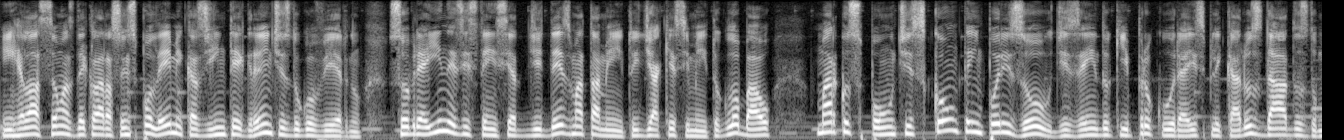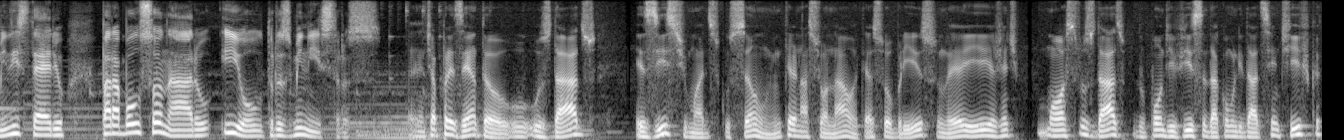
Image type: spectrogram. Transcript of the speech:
Em relação às declarações polêmicas de integrantes do governo sobre a inexistência de desmatamento e de aquecimento global, Marcos Pontes contemporizou, dizendo que procura explicar os dados do ministério para Bolsonaro e outros ministros. A gente apresenta os dados, existe uma discussão internacional até sobre isso, né? e a gente mostra os dados do ponto de vista da comunidade científica,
